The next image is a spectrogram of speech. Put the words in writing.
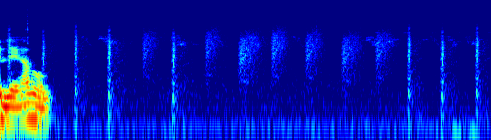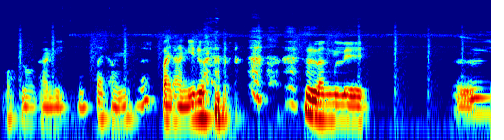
ดเลยครับผมโอ้ลงทางนี้ไปทางนี้ไปทางนี้ด้วยลังเลเอ้ย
